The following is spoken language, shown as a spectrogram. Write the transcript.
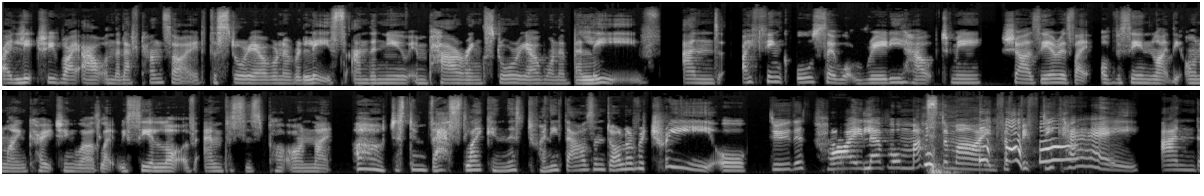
I literally write out on the left hand side the story I want to release and the new empowering story I want to believe. And I think also what really helped me, Shazia, is like obviously in like the online coaching world, like we see a lot of emphasis put on like, oh, just invest like in this $20,000 retreat or do this high level mastermind for 50K. And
